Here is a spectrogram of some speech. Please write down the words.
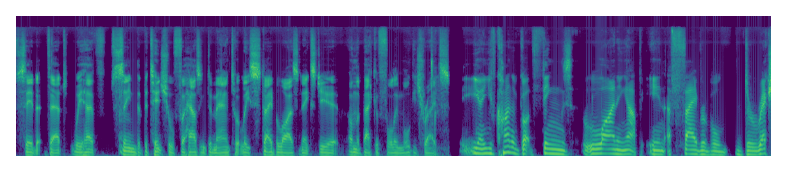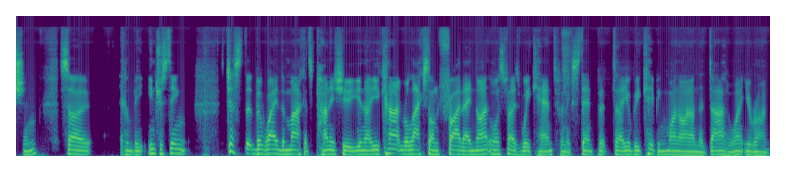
said that we have seen the potential for housing demand to at least stabilise next year on the back of falling mortgage rates. You know, you've kind of got things lining up in a favourable direction. So it'll be interesting. Just the, the, way the markets punish you, you know, you can't relax on Friday night. Well, I suppose we can to an extent, but uh, you'll be keeping one eye on the data, won't you, Ryan?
